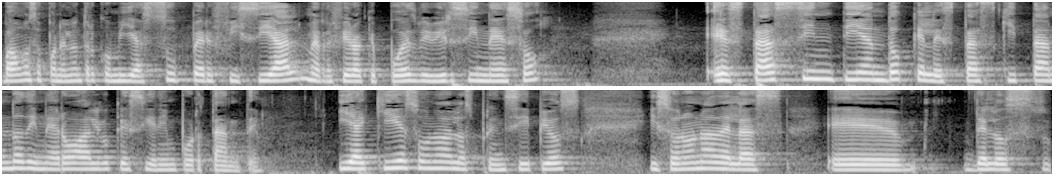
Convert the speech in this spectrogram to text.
vamos a ponerlo entre comillas, superficial, me refiero a que puedes vivir sin eso, estás sintiendo que le estás quitando dinero a algo que sí era importante. Y aquí es uno de los principios y son una de las eh, de los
